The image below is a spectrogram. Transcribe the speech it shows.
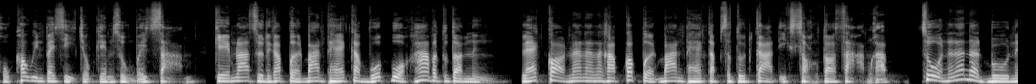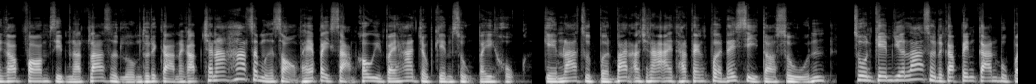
6 เข้าวินไป 4 จบเกมสูงไป 3 เกมล่าสุดนะครับเปิดบ้านแพ้กับวัวบวก 5 ประตูต่อ1และก่อนหน้านั้นนะครับก็เปิดบ้านแพ้กับสตุตการ์ดอีก 2 ต่อ 3 ครับส่วนทางด้นเดอร์บูลนะครับฟอร์ม 10 นัดล่าสุดรวมทุกการนะครับชนะ 5 เสมอ 2 แพ้ไป 3 เข้าวินไป 5 จบเกมสูงไป 6 เกมล่าสุดเปิดบ้านเอาชนะไอทัสแฟงเฟิร์ตได้ 4 ต่อ 0 ส่วนเกมเยือนล่าสุดนะครับเป็นการบุกไป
